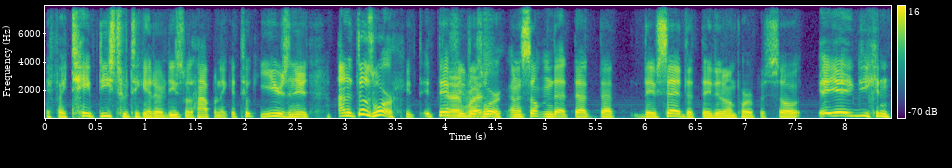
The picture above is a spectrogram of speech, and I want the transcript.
if I tape these two together, these will happen. Like it took years and years, and it does work. It, it definitely does right. work, and it's something that that that they've said that they did on purpose. So yeah, yeah you can.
